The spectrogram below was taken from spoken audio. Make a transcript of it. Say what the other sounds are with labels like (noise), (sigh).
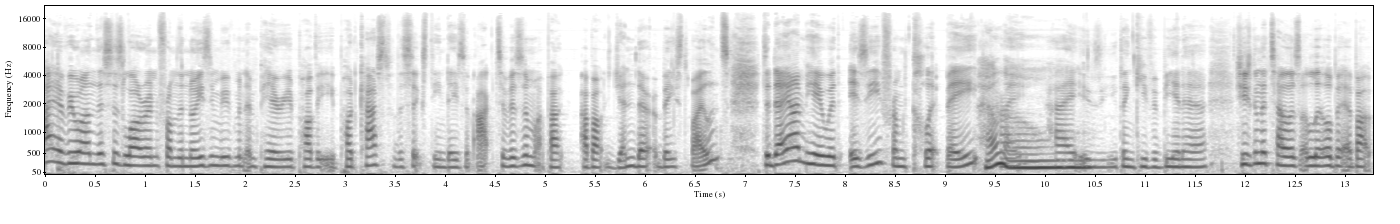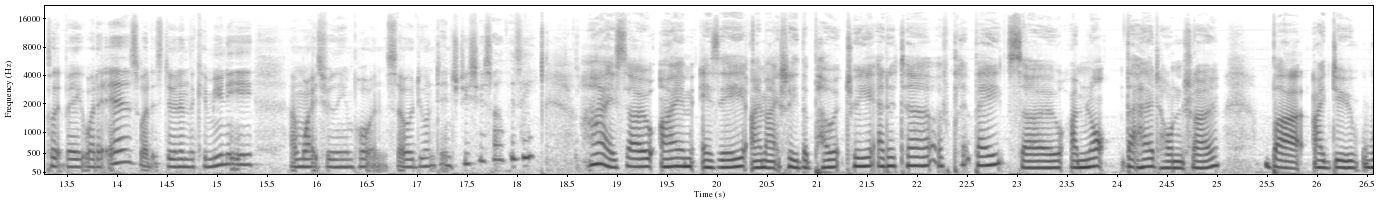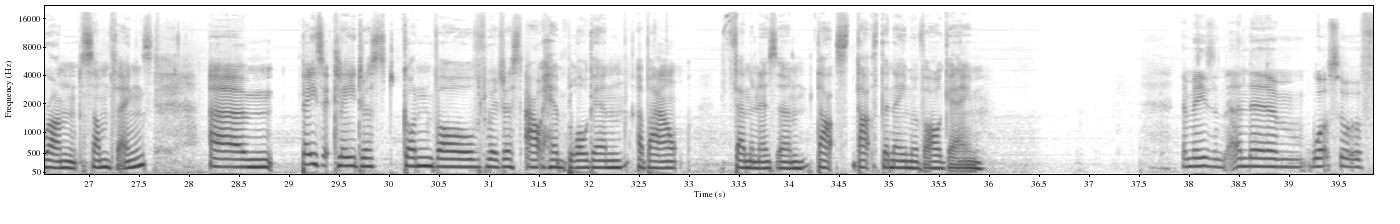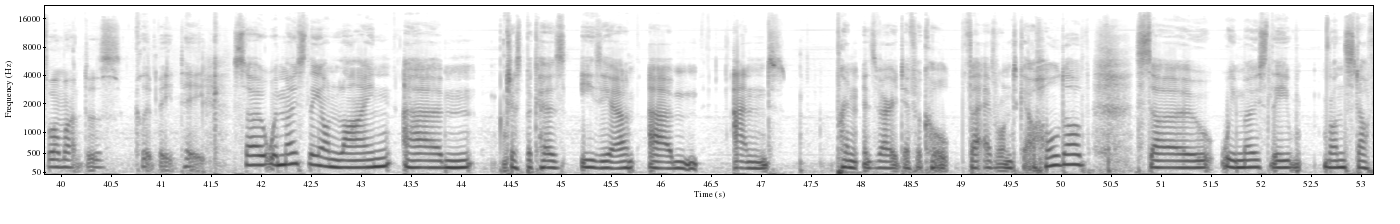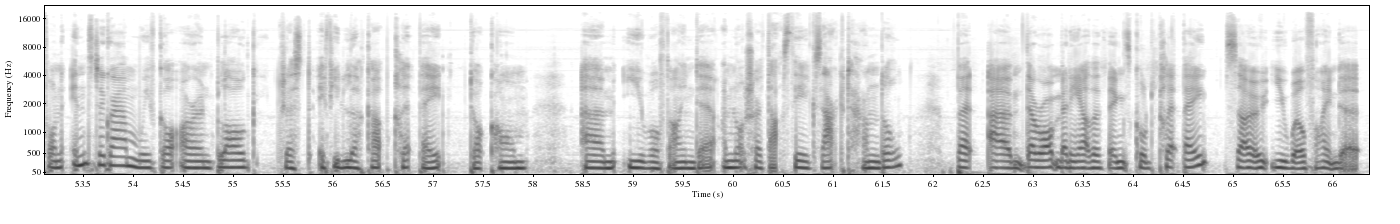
Hi everyone, this is Lauren from the Noisy Movement and Period Poverty podcast for the 16 Days of Activism about, about gender based violence. Today I'm here with Izzy from Clitbait. Hello. Hi, hi Izzy, thank you for being here. She's going to tell us a little bit about Clitbait, what it is, what it's doing in the community, and why it's really important. So, do you want to introduce yourself, Izzy? Hi, so I'm Izzy. I'm actually the poetry editor of Clitbait, so I'm not the head honcho, but I do run some things. Um, basically just got involved. We're just out here blogging about feminism. That's that's the name of our game. Amazing. And um, what sort of format does Clitbait take? So we're mostly online, um, just because easier, um, and print is very difficult for everyone to get a hold of. So we mostly run stuff on Instagram. We've got our own blog. Just if you look up clitbait.com, um, you will find it. I'm not sure if that's the exact handle, but um, there aren't many other things called clitbait, so you will find it.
